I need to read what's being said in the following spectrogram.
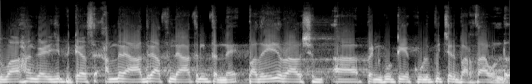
വിവാഹം കഴിഞ്ഞ് പിറ്റേ ദിവസം അന്ന് ആദ്യ രാത്രി രാത്രിയിൽ തന്നെ പതിനേഴ് പ്രാവശ്യം പെൺകുട്ടിയെ കുളിപ്പിച്ചൊരു ഭർത്താവുണ്ട്.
